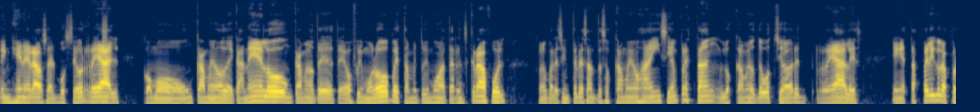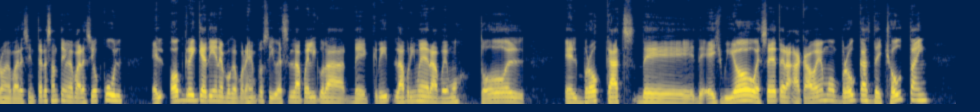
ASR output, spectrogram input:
en general, o sea, el boxeo real, como un cameo de Canelo, un cameo de Teófimo López, también tuvimos a Terence Crawford. Eso me parece interesante esos cameos ahí. Siempre están los cameos de boxeadores reales en estas películas, pero me pareció interesante y me pareció cool el upgrade que tiene, porque por ejemplo, si ves la película de Creed, la primera, vemos todo el, el broadcast de, de HBO, etcétera. Acá vemos broadcast de Showtime,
